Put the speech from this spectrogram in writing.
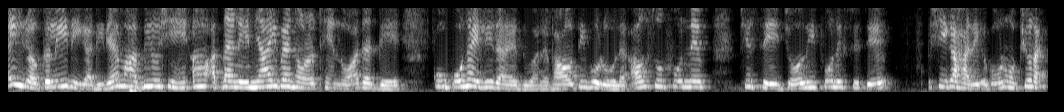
အဲ့တော့ကလေးတွေကဒီထဲမှာပြီးလို့ရှိရင်အာအတန်တွေအများကြီးပဲတော့ထင်သွားတတ်တယ်ကိုကိုနိုင်လေ့လာတဲ့သူကလည်းဘာလို့သိဖို့လို့လဲ oxophonic ဖြစ်စေ jollyphonics ဖြစ်စေအရှိကဟာတွေအကုန်လုံးဖြုတ်လိုက်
